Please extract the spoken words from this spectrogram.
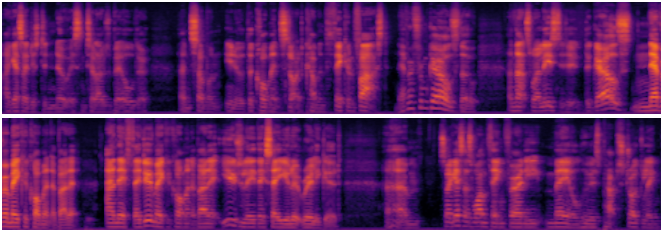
I guess I just didn't notice until I was a bit older. And someone, you know, the comments started coming thick and fast. Never from girls though and that's what leads to. The girls never make a comment about it, and if they do make a comment about it, usually they say you look really good. Um, so I guess that's one thing for any male who is perhaps struggling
